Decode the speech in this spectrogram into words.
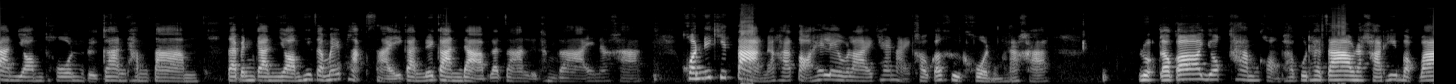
การยอมทนหรือการทำตาม แต่เป็นการยอมที่จะไม่ผลักไสกันด้วยการด่าประจานหรือทำร้ายนะคะ คนที่คิดต่างนะคะ ต่อให้เลวร้ายแค่ไหนเขาก็คือคนนะคะแล้วก็ยกคำของพระพุทธเจ้านะคะ ที่บอกว่า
